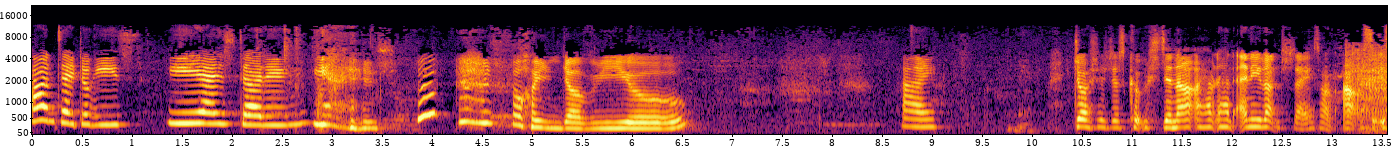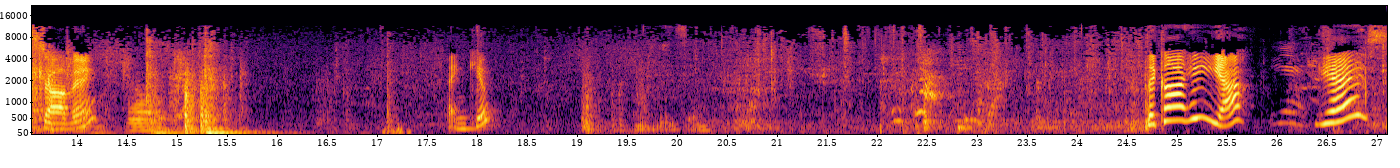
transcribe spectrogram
Aren't I, doggies? Yes, darling. Yes. I love you. Hi. Josh has just cooked dinner. I haven't had any lunch today, so I'm absolutely starving. Thank you. The car here? Yeah. Yes.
